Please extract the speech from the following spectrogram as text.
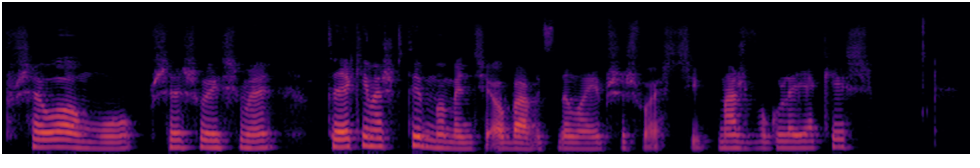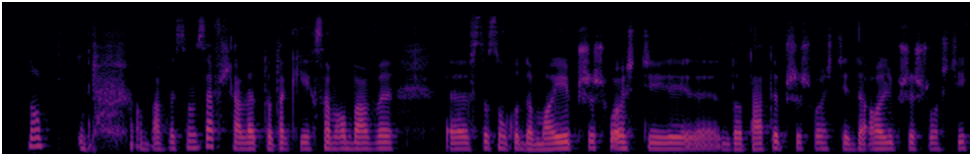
przełomu przeszłyśmy, to jakie masz w tym momencie obawy co do mojej przyszłości? Masz w ogóle jakieś? No, obawy są zawsze, ale to takie jak są obawy e, w stosunku do mojej przyszłości, e, do taty przyszłości, do Oli przyszłości.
